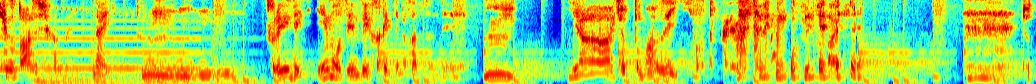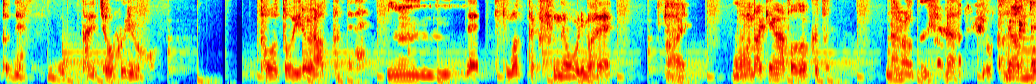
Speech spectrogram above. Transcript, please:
今日と明日しかないないうんうんうんそれ以前に絵も全然描けてなかったんでうん。うん。いやーちょっとまずいことになりましたね もうね、はい。ちょっとね体調不良とうとういろいろあったんでねうん。でちょっと全く進んでおりませんはい。ものだけが届くとなるほど。じゃあ、食眼も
